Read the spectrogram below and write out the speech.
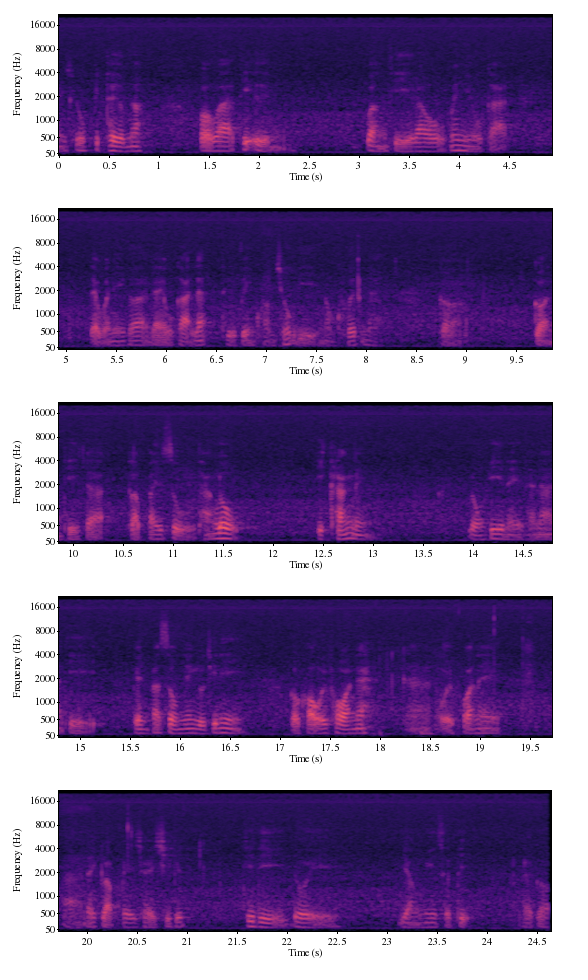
ในช่วงปิดเทอมเนาะเพราะว่าที่อื่นบางทีเราไม่มีโอกาส แต่วันนี้ก็ได้โอกาสและถือเป็นความโชคดีน้องเฟิร์สนะก็ก่อนที่จะกลับไปสู่ทางโลกอีกครั้งหนึ่งหลวงพี่ในฐานะที่เป็นพระสงฆ์ยังอยู่ที่นี่ ก็ขออวยพรนะอ่าอวยพรให้อ่าได้กลับไปใช้ชีวิตที่ดีโดยอย่างมีสติ แล้วก็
